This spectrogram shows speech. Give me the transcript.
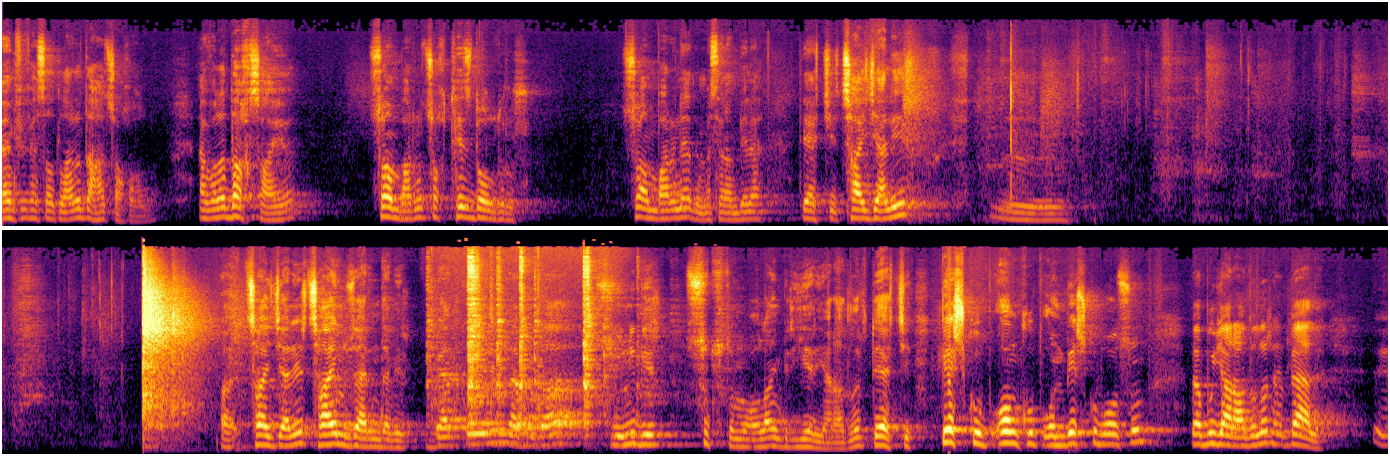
mənfi fəsadları daha çox oldu. Əvvəla dağ çayı su anbarını çox tez doldurur. Su anbarı nədir? Məsələn, belə deyək ki, çay gəlir, hmm, çay gəlir, çayın üzərində bir bənd qoyulur və burada süni bir su tutumu olan bir yer yaradılır. Deyək ki, 5 kub, 10 kub, 15 kub olsun və bu yaradılır. Bəli. E,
